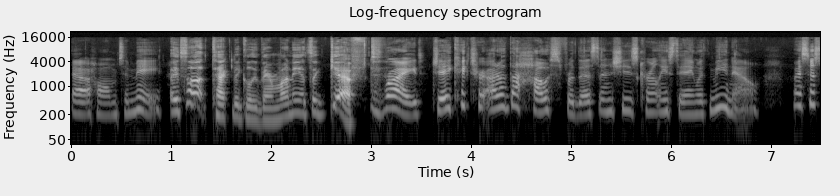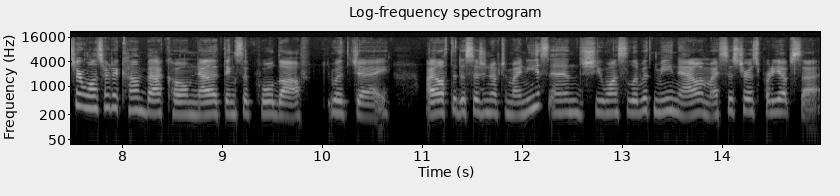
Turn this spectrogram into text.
at home to me. It's not technically their money, it's a gift. Right. Jay kicked her out of the house for this, and she's currently staying with me now. My sister wants her to come back home now that things have cooled off with Jay. I left the decision up to my niece, and she wants to live with me now, and my sister is pretty upset.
